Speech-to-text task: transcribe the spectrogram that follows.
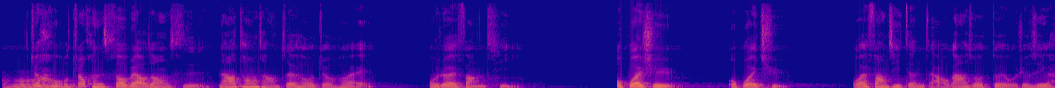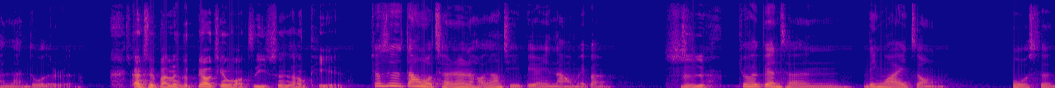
哦，就我就很受不了这种事，然后通常最后就会我就会放弃，我不会去，我不会去，我会放弃挣扎。我跟他说，对我就是一个很懒惰的人，干脆把那个标签往自己身上贴，就是当我承认了，好像其实别人也拿我没办法，是就会变成另外一种获胜。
